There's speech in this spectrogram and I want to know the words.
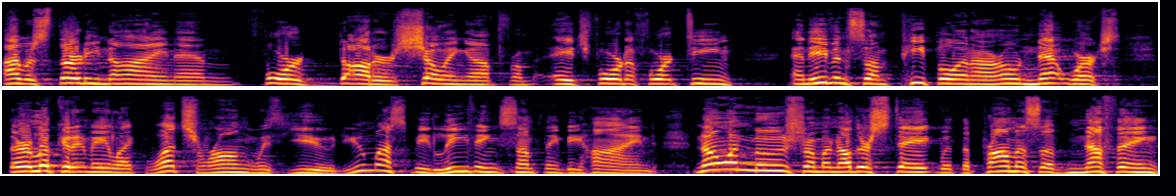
I was 39 and four daughters showing up from age 4 to 14, and even some people in our own networks they're looking at me like, what's wrong with you? You must be leaving something behind. No one moves from another state with the promise of nothing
